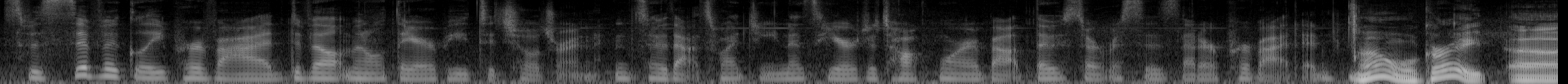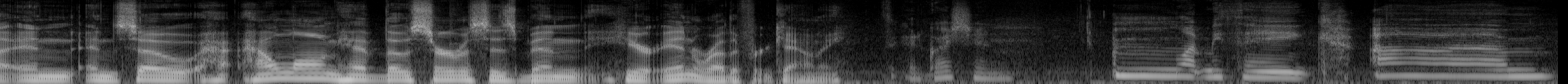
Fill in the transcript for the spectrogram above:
specifically provide developmental therapy to children. And so that's why Gina's here to talk more about those services that are provided. Oh, well, great. Uh, and, and so, h- how long have those services been here in Rutherford County? It's a good question. Mm, let me think. Um,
